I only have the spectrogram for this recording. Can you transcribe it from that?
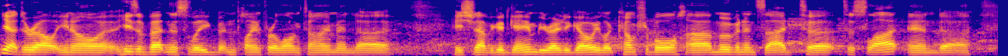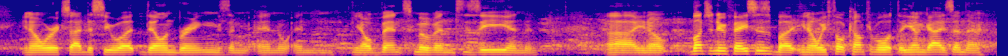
Yeah, Derel. You know, uh, he's a vet in this league, been playing for a long time, and uh, he should have a good game, be ready to go. He looked comfortable uh, moving inside to, to slot, and uh, you know we're excited to see what Dylan brings, and and, and you know Vince moving to Z, and uh, you know a bunch of new faces, but you know we feel comfortable with the young guys in there.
